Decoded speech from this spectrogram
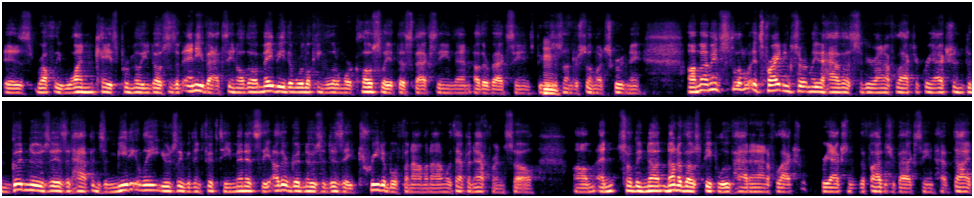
is roughly one case per million doses of any vaccine, although it may be that we're looking a little more closely at this vaccine than other vaccines because mm. it's under so much scrutiny. Um, I mean, it's a little, it's frightening certainly to have a severe anaphylactic reaction. The good news is it happens immediately, usually within 15 minutes. The other good news, it is a treatable phenomenon with epinephrine. So, um, and certainly none, none of those people who've had an anaphylactic reaction to the Pfizer vaccine have died.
